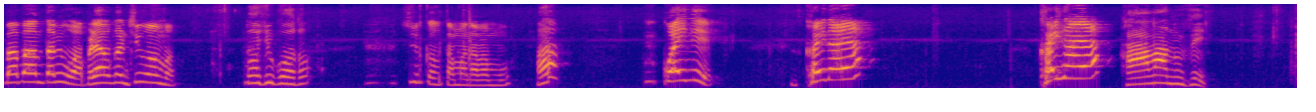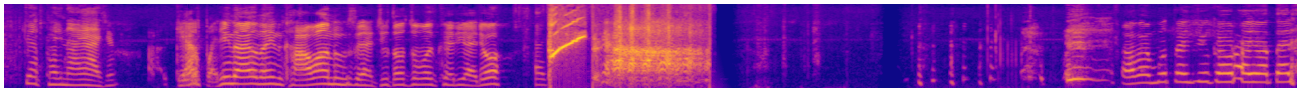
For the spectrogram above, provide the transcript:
બાપા આમ તમે વાપર્યા વગર શું આમ? તો શું કહો તો? શું કહું તમને હવે હું હા? કોઈ નહીં ખાઈને આયા ખાઈને આયા ખાવાનું છે. ચોથ ખાઈને આયા છે? ઘેર ભરીને આવ્યો નહીં ખાવાનું છે. હજુ તો જો ખરી આર્યો હવે હું તને શું કવરાયો અત્યારે?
